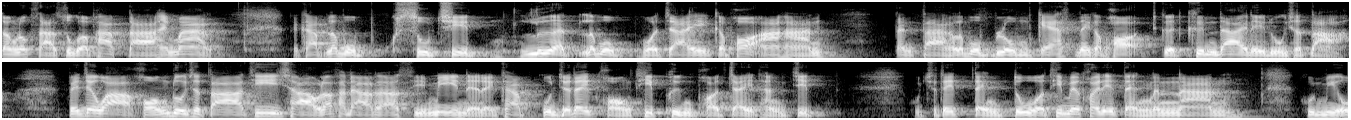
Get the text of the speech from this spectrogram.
ต้องรักษาสุขภาพตาให้มากนะครับ ระบบสูบฉีดเลือด ระบบหัวใจกระเพาะอาหารต่างๆ ระบบลมแก๊สในกระเพาะเกิดขึ้นได้ในดวงชะตา เป็นจังหวะของดวงชะตาที่ชาวลัคนาราศีมีนเนี่ยนะครับ คุณจะได้ของที่พึงพอใจทางจิต คุณจะได้แต่งตัวที่ไม่ค่อยได้แต่งนานๆ คุณมีโอ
